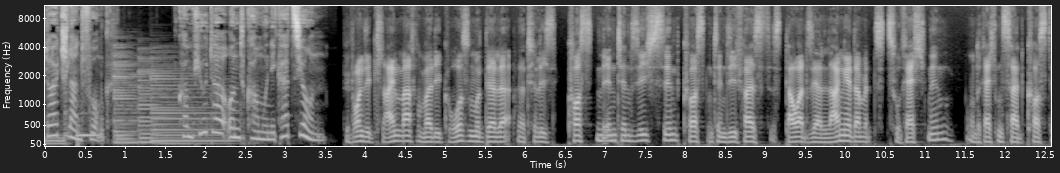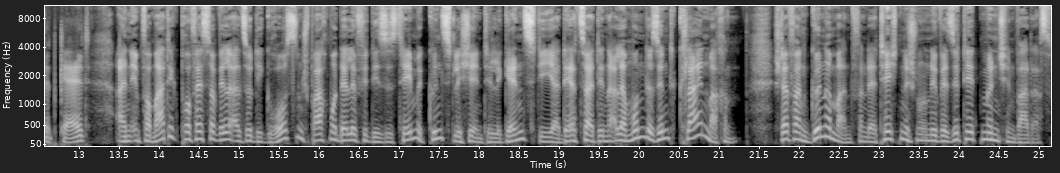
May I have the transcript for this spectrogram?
Deutschlandfunk. Computer und Kommunikation. Wir wollen sie klein machen, weil die großen Modelle natürlich kostenintensiv sind. Kostenintensiv heißt, es dauert sehr lange, damit zu rechnen und Rechenzeit kostet Geld. Ein Informatikprofessor will also die großen Sprachmodelle für die Systeme künstliche Intelligenz, die ja derzeit in aller Munde sind, klein machen. Stefan Günnemann von der Technischen Universität München war das.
